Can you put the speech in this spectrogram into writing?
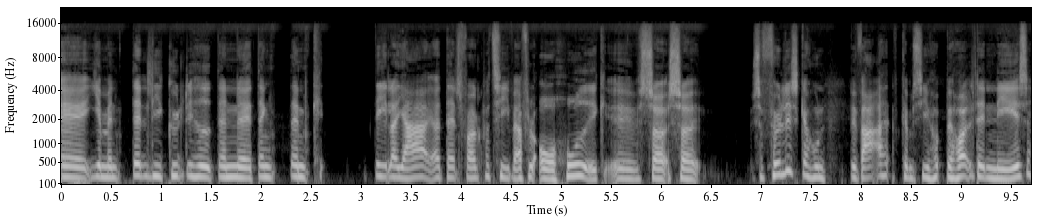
øh, jamen den ligegyldighed, den, øh, den, den deler jeg og Dansk Folkeparti i hvert fald overhovedet ikke. Øh, så, så selvfølgelig skal hun bevare, kan man sige, beholde den næse,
